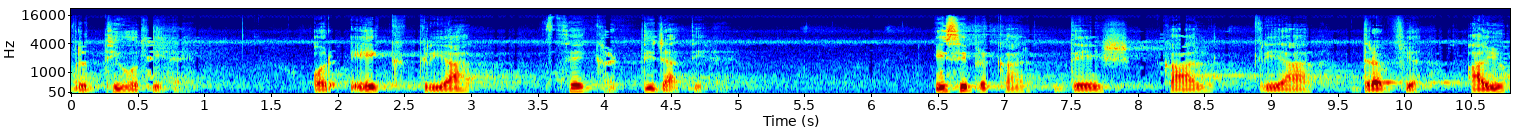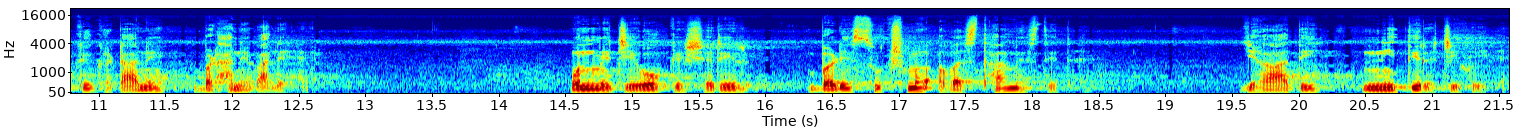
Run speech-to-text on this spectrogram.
वृद्धि होती है, और एक क्रिया से घटती जाती है। इसी प्रकार देश, काल, क्रिया, द्रव्य, आयु के घटाने, बढ़ाने वाले हैं। उनमें जीवों के शरीर बड़ी सूक्ष्म अवस्था में स्थित है। यह आदि नीति रची हुई है।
